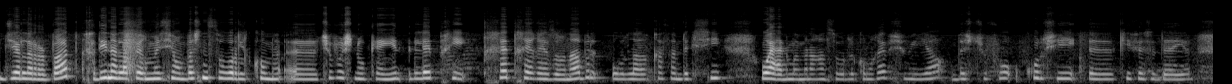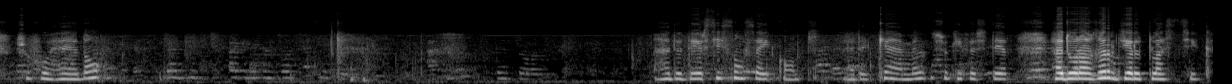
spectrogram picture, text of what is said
ديال الرباط. خدينا la permission باش نصور لكم أه تشوفوا شنو كاين. les prix très très raisonnables والله قسم داكشي واعر. المهم أنا غنصور لكم غير شوية باش تشوفوا كلشي أه كيفاش داير. شوفوا هذا هذا داير 650 هذا كامل. شو كيفاش داير؟ هادو راه غير ديال البلاستيك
